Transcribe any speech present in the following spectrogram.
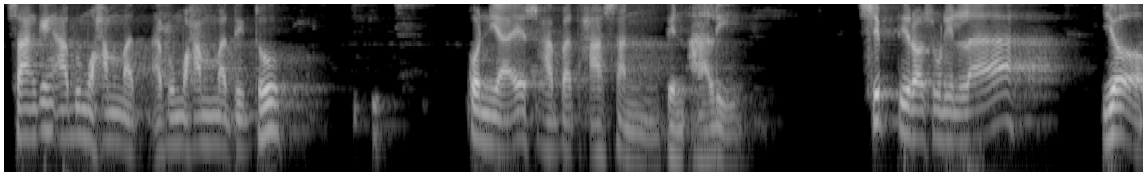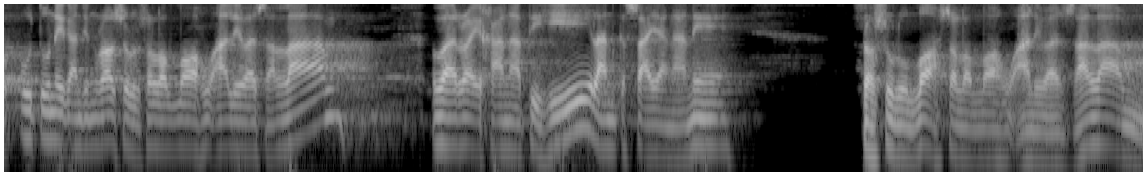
Saking Abu Muhammad. Abu Muhammad itu kunyae sahabat Hasan bin Ali. Sibti Rasulillah yo putune Kanjeng Rasul sallallahu alaihi wasallam wa raikhanatihi lan kesayangane Rasulullah sallallahu alaihi wasallam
